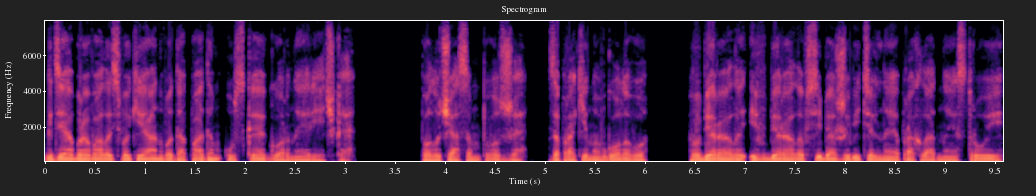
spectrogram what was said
где обрывалась в океан водопадом узкая горная речка. Получасом позже, запрокинув голову, вбирала и вбирала в себя живительные прохладные струи,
